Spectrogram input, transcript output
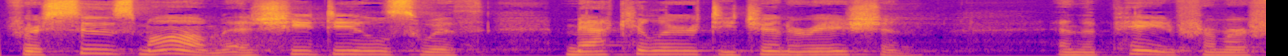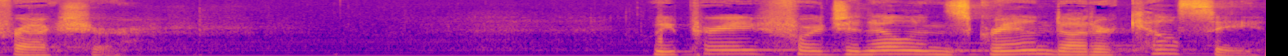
for Sue's mom as she deals with macular degeneration and the pain from her fracture. We pray for Janellen's granddaughter, Kelsey.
